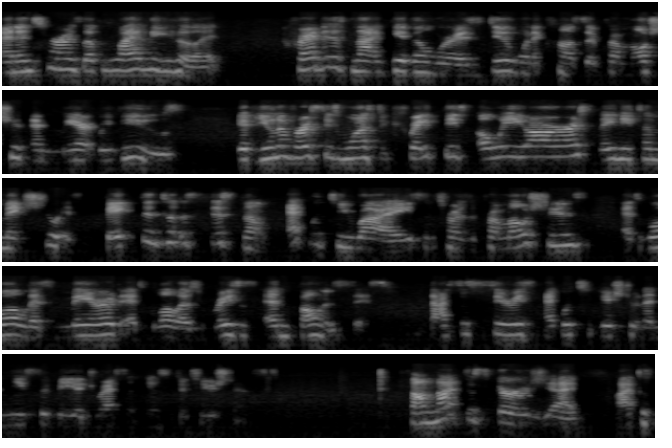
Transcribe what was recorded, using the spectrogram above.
And in terms of livelihood, credit is not given where it's due when it comes to promotion and merit reviews. If universities want to create these OERs, they need to make sure it's baked into the system equity-wise in terms of promotions, as well as merit, as well as raises and bonuses. That's a serious equity issue that needs to be addressed in institutions. So I'm not discouraged yet because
